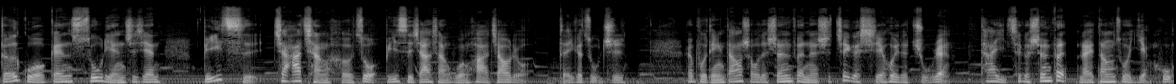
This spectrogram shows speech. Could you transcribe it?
德国跟苏联之间彼此加强合作、彼此加强文化交流的一个组织。而普廷当时候的身份呢，是这个协会的主任。他以这个身份来当做掩护，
